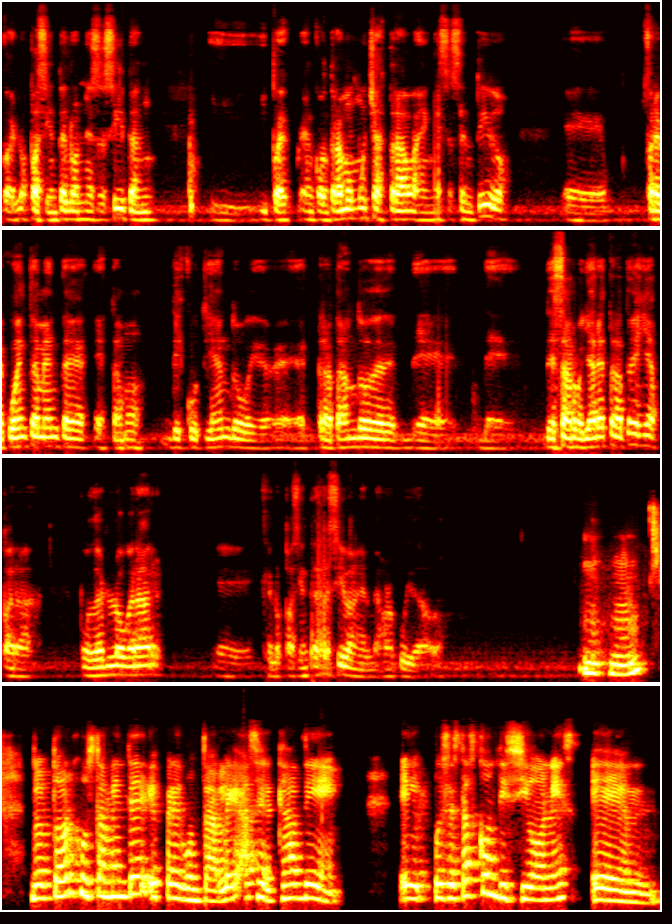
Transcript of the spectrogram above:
pues los pacientes los necesitan y, pues encontramos muchas trabas en ese sentido. Eh, frecuentemente estamos discutiendo y eh, tratando de, desarrollar estrategias para poder lograr eh, que los pacientes reciban el mejor cuidado. Doctor, justamente preguntarle acerca de pues estas condiciones em,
